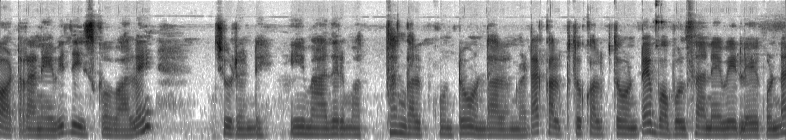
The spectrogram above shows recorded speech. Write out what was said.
వాటర్ అనేవి తీసుకోవాలి. చూడండి ఈ మాదిరి మొత్తం కలుపుకుంటూ ఉండాలన్నమాట. కలుపుతూ కలుపుతూ ఉంటే బబుల్స్ అనేవి లేకుండా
